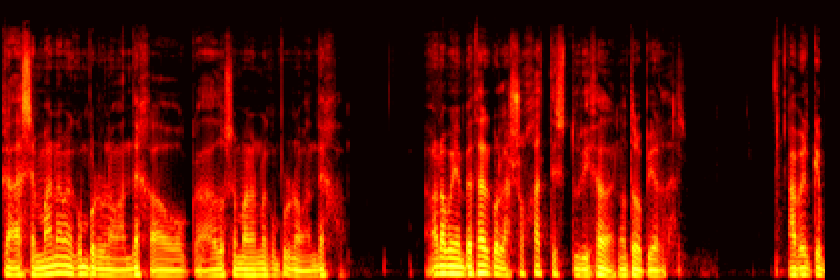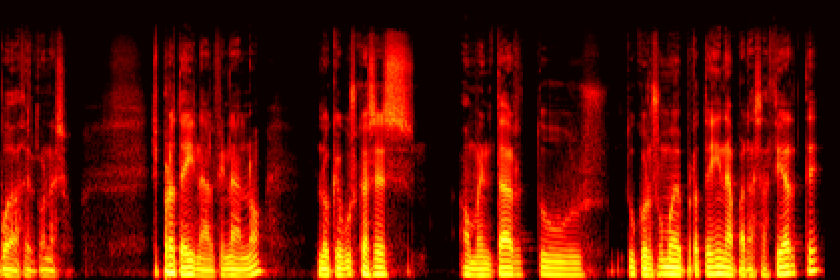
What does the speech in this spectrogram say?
cada semana me compro una bandeja o cada dos semanas me compro una bandeja. Ahora voy a empezar con la soja texturizada, no te lo pierdas. A ver qué puedo hacer con eso. Es proteína al final, ¿no? Lo que buscas es aumentar tu consumo de proteína para saciarte,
